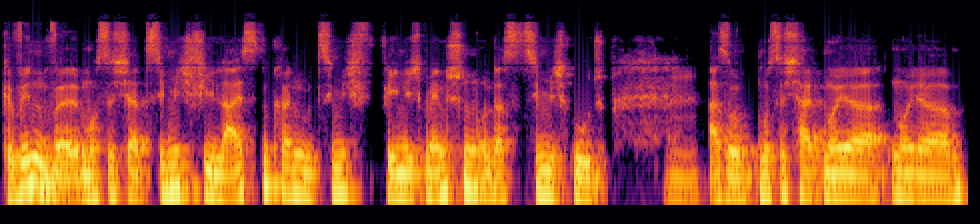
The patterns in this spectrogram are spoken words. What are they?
gewinnen will, muss ich ja ziemlich viel leisten können mit ziemlich wenig Menschen und das ziemlich gut. Mhm. Also muss ich halt neue, neue,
